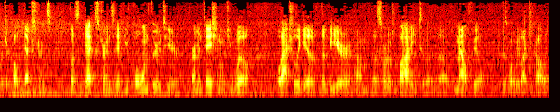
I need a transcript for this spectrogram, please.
which are called dextrins. Those dextrins, if you pull them through to your fermentation, which you will, will actually give the beer um, a sort of body to it, a mouthfeel, is what we like to call it.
